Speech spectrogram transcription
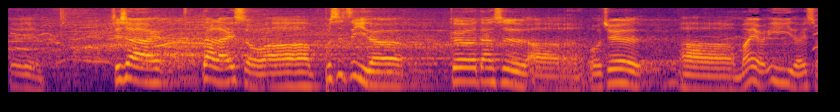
对，接下来带来一首呃，不是自己的歌，但是呃，我觉得呃蛮有意义的一首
